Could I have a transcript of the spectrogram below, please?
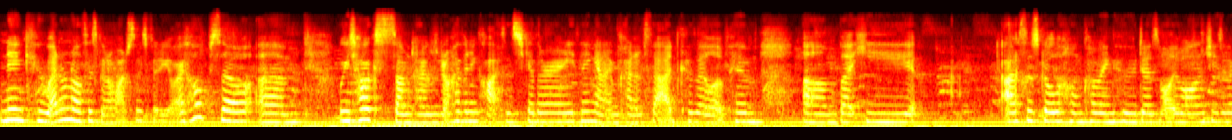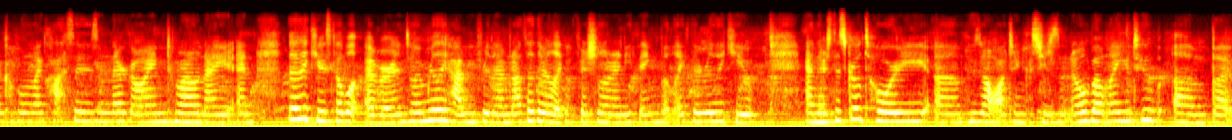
Nick, who I don't know if he's gonna watch this video, I hope so. Um, we talk sometimes. We don't have any classes together or anything, and I'm kind of sad because I love him. Um, but he asked this girl to homecoming who does volleyball and she's in a couple of my classes and they're going tomorrow night and they're the cutest couple ever and so I'm really happy for them. Not that they're like official or anything, but like they're really cute. And there's this girl Tori um, who's not watching because she doesn't know about my YouTube, um, but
